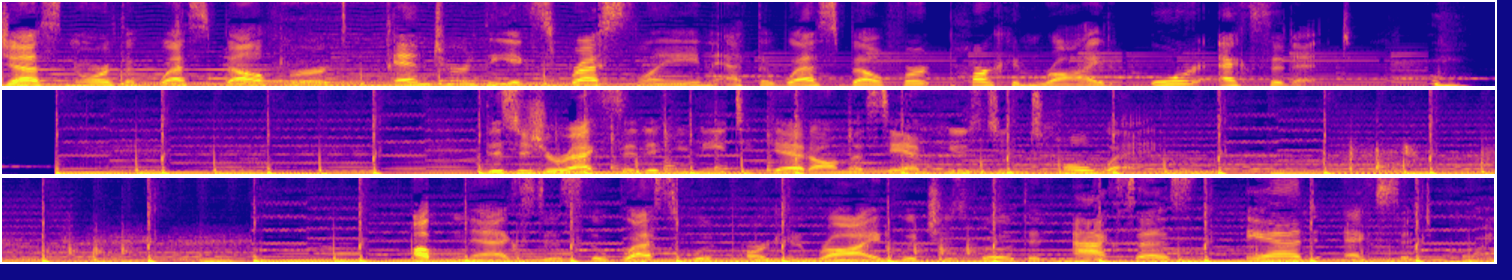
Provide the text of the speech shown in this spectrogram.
Just north of West Belfort, enter the express lane at the West Belfort Park and Ride or exit it. This is your exit if you need to get on the Sam Houston Tollway. Up next is the Westwood Park and Ride, which is both an access and exit point.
